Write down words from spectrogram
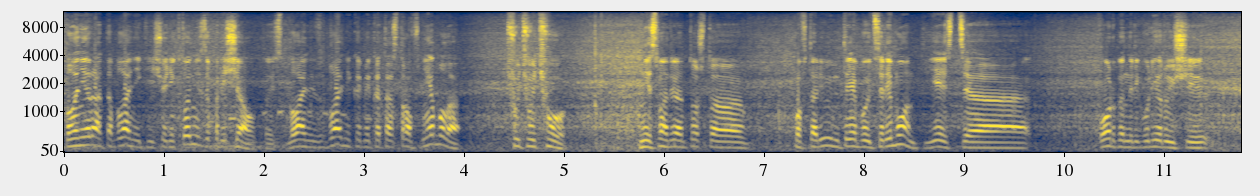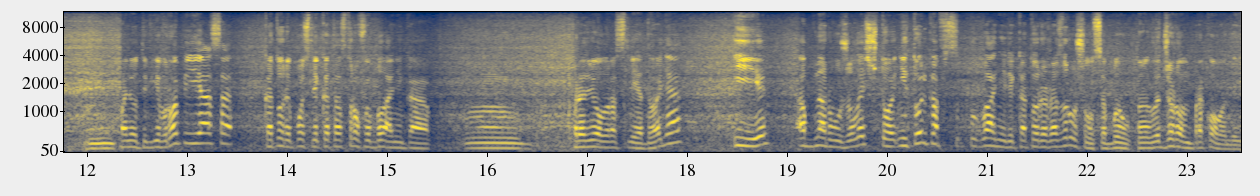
планера бланики еще никто не запрещал. То есть с бланиками катастроф не было. Тьфу-тьфу-тьфу. Несмотря на то, что, повторю, им требуется ремонт. Есть э, орган, регулирующий полеты в Европе, ЯСА, который после катастрофы Бланика провел расследование. И обнаружилось, что не только в планере, который разрушился, был лонжерон бракованный,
